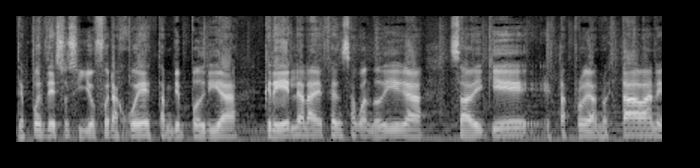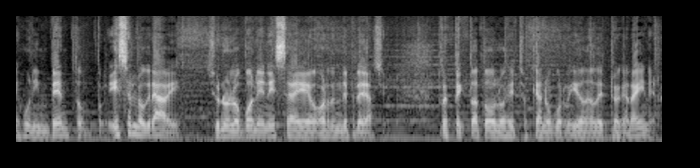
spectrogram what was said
Después de eso, si yo fuera juez, también podría creerle a la defensa cuando diga, ¿sabe qué? Estas pruebas no estaban, es un invento. Eso es lo grave, si uno lo pone en ese orden de predación, respecto a todos los hechos que han ocurrido dentro de Carabineros.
